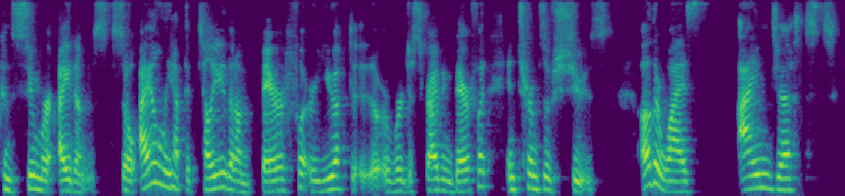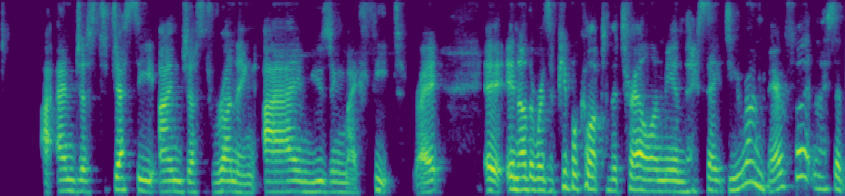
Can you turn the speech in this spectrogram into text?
consumer items. So I only have to tell you that I'm barefoot or you have to or we're describing barefoot in terms of shoes. Otherwise, I'm just I'm just Jessi, I'm just running. I'm using my feet, right? In other words, if people come up to the trail on me and they say, "Do you run barefoot?" and I said,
